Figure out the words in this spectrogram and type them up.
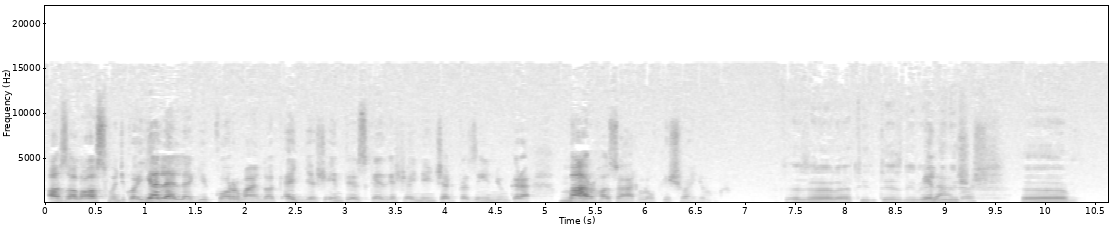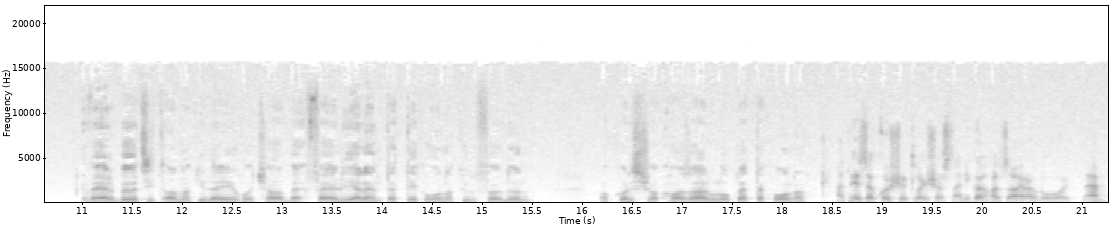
azzal azt mondjuk, a jelenlegi kormánynak egyes intézkedései nincsenek az ínyünkre, már hazárlók is vagyunk. Hát ezzel el lehet intézni végül Világos. is. Verbőcit annak idején, hogyha feljelentették volna külföldön, akkor is hazárulók lettek volna? Hát nézd, a Kossuth is aztán igen hazáruló volt, nem?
